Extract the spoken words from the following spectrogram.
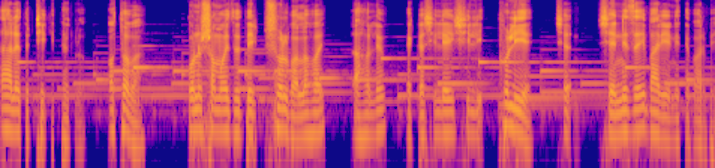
তাহলে তো ঠিকই থাকল। অথবা কোনো সময় যদি শোল ভালো হয়, তাহলে একটা সিলাই সিলি ফুলিয়ে সে সে নিজেই বাড়িয়ে নিতে পারবে।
